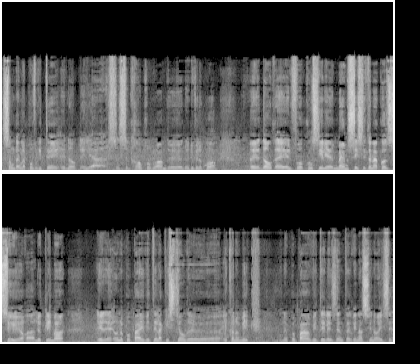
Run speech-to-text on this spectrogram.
sont dans la pauvreté. Et donc, il y a ce, ce grand programme de, de développement. Et donc, il faut concilier, même si c'est un accord sur le climat, on ne peut pas éviter la question économique, on ne peut pas éviter les intérêts nationaux, etc.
